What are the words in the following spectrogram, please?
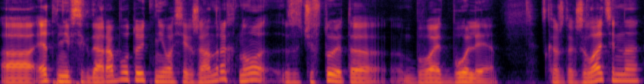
Э, это не всегда работает, не во всех жанрах, но зачастую это бывает более, скажем так, желательно,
